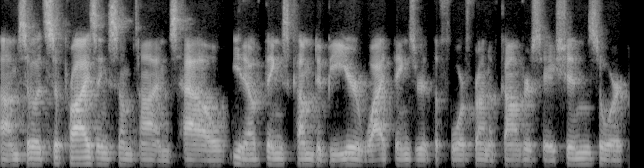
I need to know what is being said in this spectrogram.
Um, so it's surprising sometimes how you know things come to be or why things are at the forefront of conversations or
